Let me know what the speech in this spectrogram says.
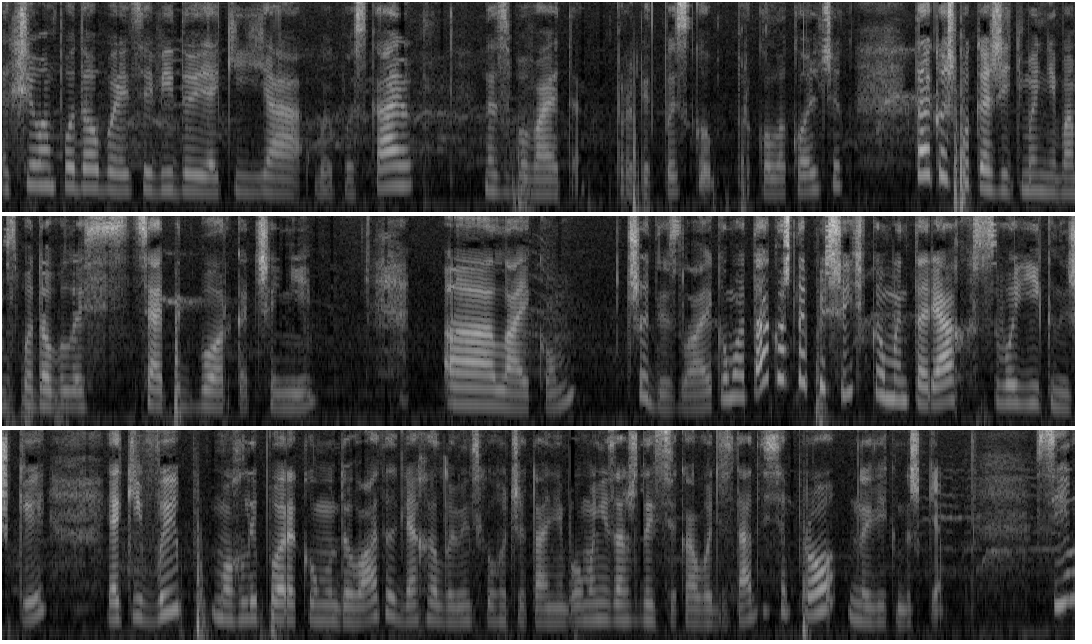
Якщо вам подобається відео, які я випускаю, не забувайте про підписку, про колокольчик. Також покажіть мені, вам сподобалась ця підборка чи ні. А, лайком чи дизлайком, а також напишіть в коментарях свої книжки, які ви б могли порекомендувати для хеллоуінського читання, бо мені завжди цікаво дізнатися про нові книжки. Всім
